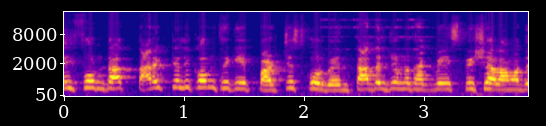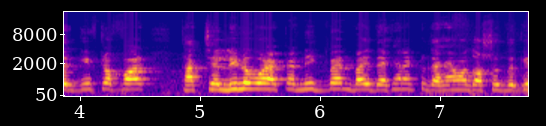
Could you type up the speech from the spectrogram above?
এই ফোনটা তারেক টেলিকম থেকে পারচেস করবেন তাদের জন্য থাকবে স্পেশাল আমাদের গিফট অফার থাকছে লিনোভোর একটা নিক ব্যান্ড ভাই দেখেন একটু দেখেন আমার দর্শকদেরকে।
